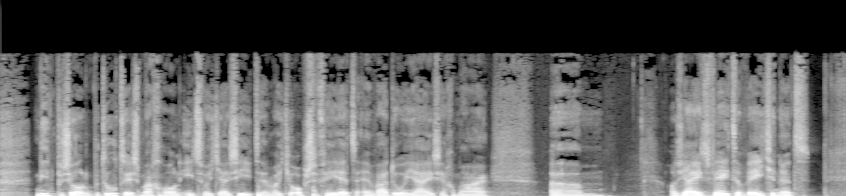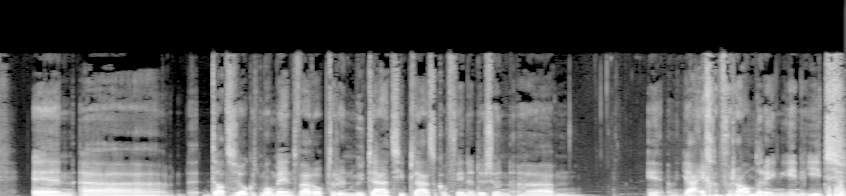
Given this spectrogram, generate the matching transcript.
niet persoonlijk bedoeld is, maar gewoon iets wat jij ziet en wat je observeert. En waardoor jij zeg maar, um, als jij iets weet, dan weet je het. En uh, dat is ook het moment waarop er een mutatie plaats kan vinden. Dus een, um, ja, echt een verandering in iets.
